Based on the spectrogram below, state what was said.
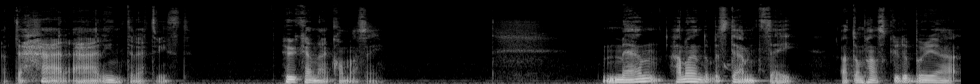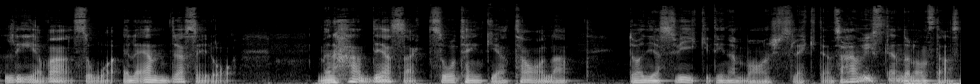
att det här är inte rättvist. Hur kan det här komma sig? Men han har ändå bestämt sig att om han skulle börja leva så eller ändra sig då. Men hade jag sagt så tänker jag tala då hade jag svikit dina barns släkten. Så han visste ändå någonstans.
